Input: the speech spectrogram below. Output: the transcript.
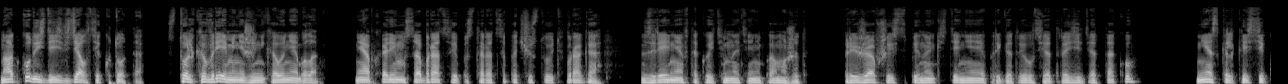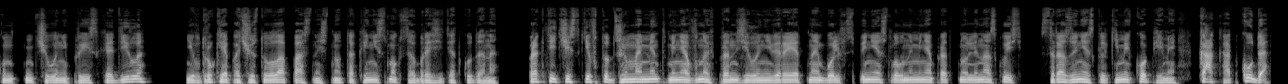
Но откуда здесь взялся кто-то? Столько времени же никого не было. Необходимо собраться и постараться почувствовать врага. Зрение в такой темноте не поможет. Прижавшись спиной к стене, я приготовился отразить атаку. Несколько секунд ничего не происходило, и вдруг я почувствовал опасность, но так и не смог сообразить, откуда она. Практически в тот же момент меня вновь пронзила невероятная боль в спине, словно меня проткнули насквозь сразу несколькими копьями. Как? Откуда?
